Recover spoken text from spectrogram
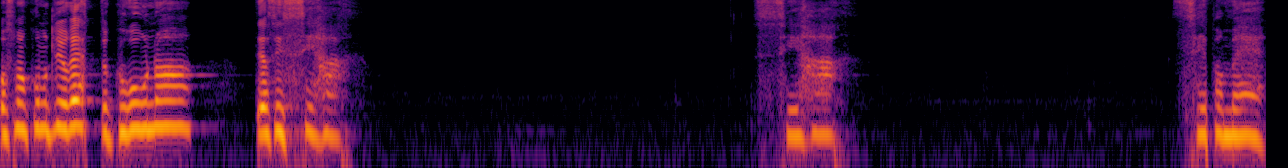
og som han kommer til å gjøre etter korona. Det er å si 'se her'. Se her. Se på meg.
